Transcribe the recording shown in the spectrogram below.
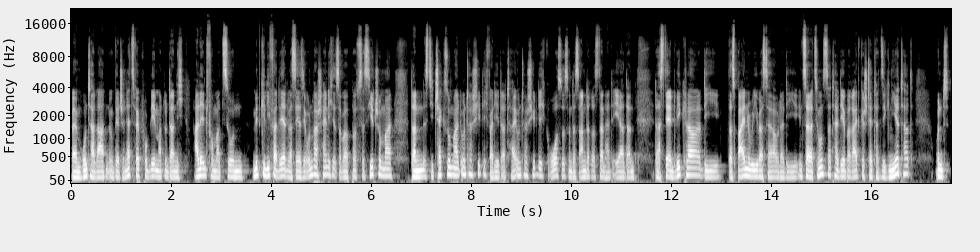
beim Runterladen irgendwelche Netzwerkprobleme hat und da nicht alle Informationen mitgeliefert werden, was sehr, sehr unwahrscheinlich ist, aber passiert schon mal, dann ist die Checksumme halt unterschiedlich, weil die Datei unterschiedlich groß ist und das andere ist dann halt eher dann, dass der Entwickler die, das Binary, was er oder die Installationsdatei, die er bereitgestellt hat, signiert hat und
